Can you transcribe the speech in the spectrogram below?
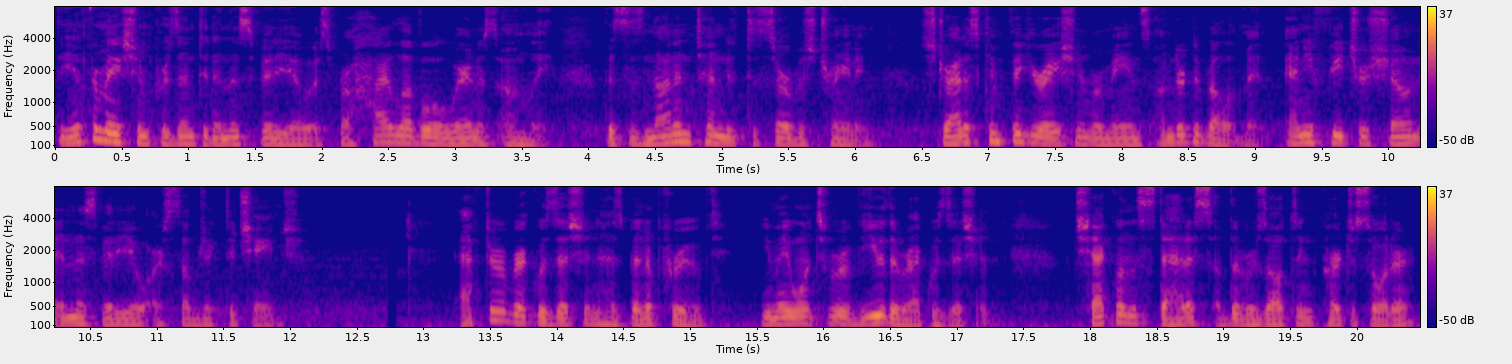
The information presented in this video is for high-level awareness only. This is not intended to serve as training. Stratus configuration remains under development. Any features shown in this video are subject to change. After a requisition has been approved, you may want to review the requisition. Check on the status of the resulting purchase order,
